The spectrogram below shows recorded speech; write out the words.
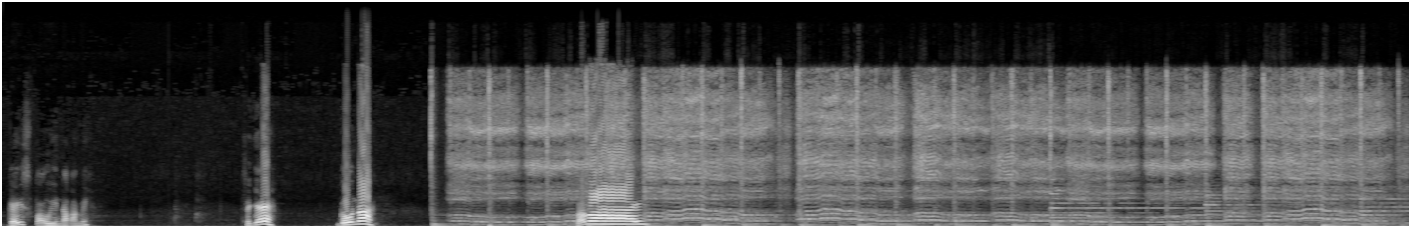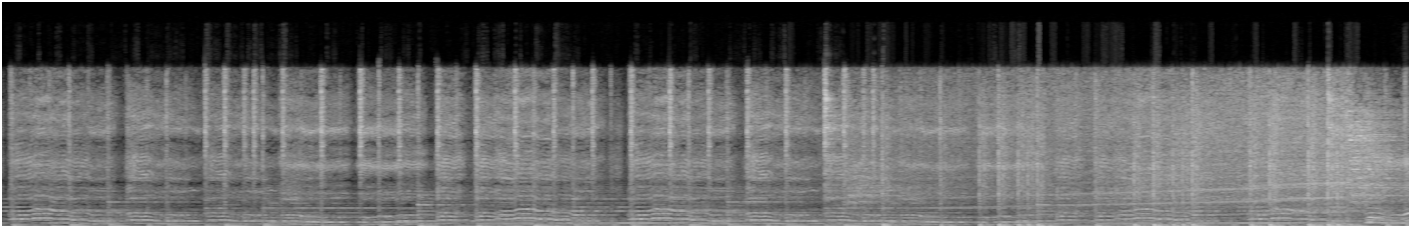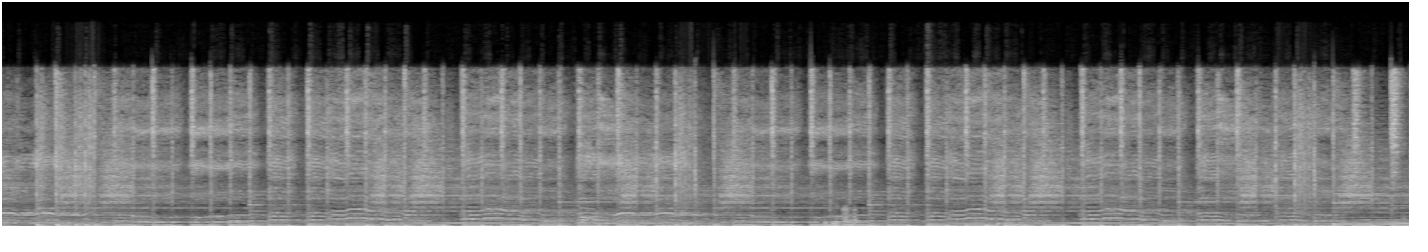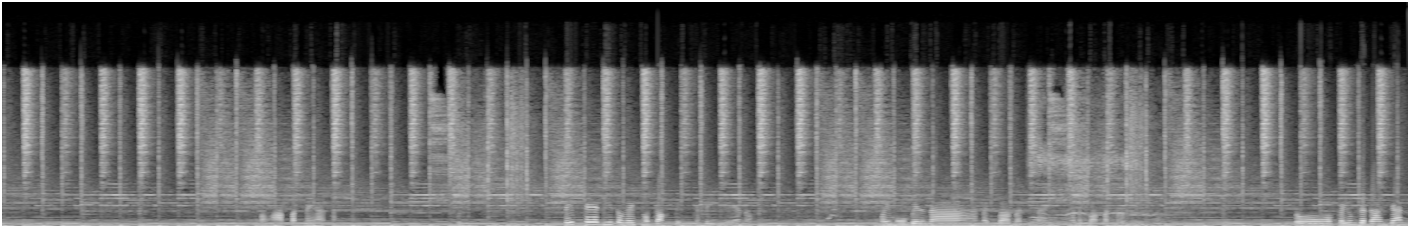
Guys, pauwi na kami. Sige! Go na! Bye-bye! Sige kaya dito guys mag-camping kasi ayan oh. May mobile na nagbabantay o nagpapatrol dito. So, huwag kayong dadaan dyan.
